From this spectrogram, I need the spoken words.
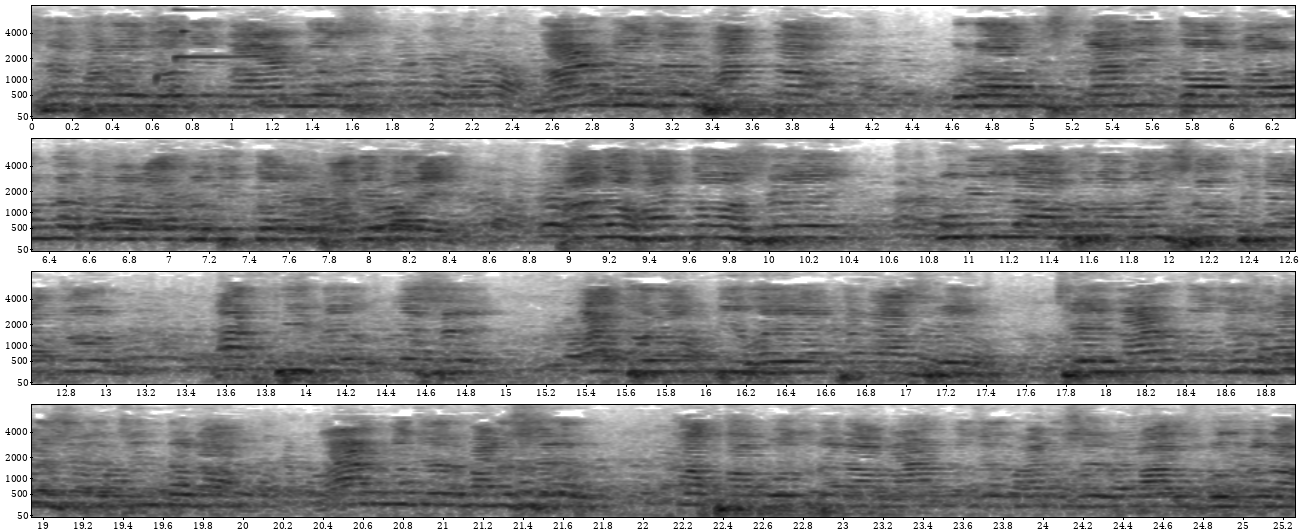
সেখানে যদি নারায়ণগঞ্জ, নারায়ণগঞ্জের ভাগটা কোন ইসলামিক দল বা অন্য কোন রাজনৈতিক দলের ভাগে পড়ে, তাহলে হয়তো সেই কুমিল্লা অথবা বরিশাল থেকে একজন প্রার্থী এসে একজন এমপি হয়ে এখানে আসবে। যে নারায়ণগঞ্জের মানুষের চিন্তা না নারায়ণগঞ্জের মানুষের কথা বুঝবে না, নারায়ণগঞ্জের মানুষের কাজ বুঝবে না।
